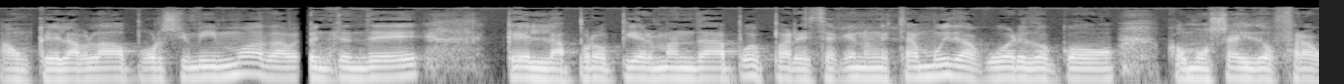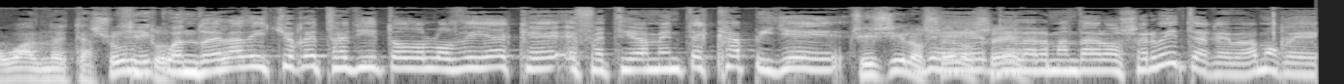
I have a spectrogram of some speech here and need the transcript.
aunque él ha hablado por sí mismo, ha dado a entender que en la propia hermandad, pues parece que no está muy de acuerdo con cómo se ha ido fraguando este asunto. Sí, cuando él ha dicho que está allí todos los días, que efectivamente es capillé sí, sí, lo de, sé, lo sé. de la hermandad de los servitas, que vamos, que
